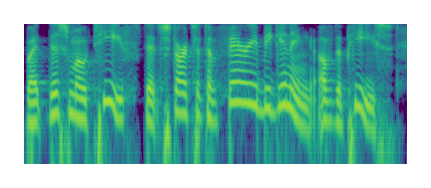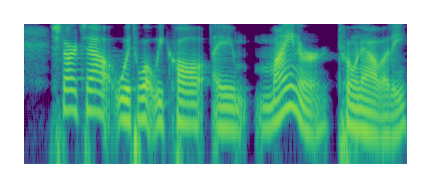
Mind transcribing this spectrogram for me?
But this motif that starts at the very beginning of the piece starts out with what we call a minor tonality,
